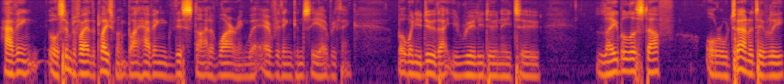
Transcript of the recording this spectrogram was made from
having, or simplify the placement by having this style of wiring where everything can see everything. But when you do that, you really do need to label the stuff, or alternatively,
